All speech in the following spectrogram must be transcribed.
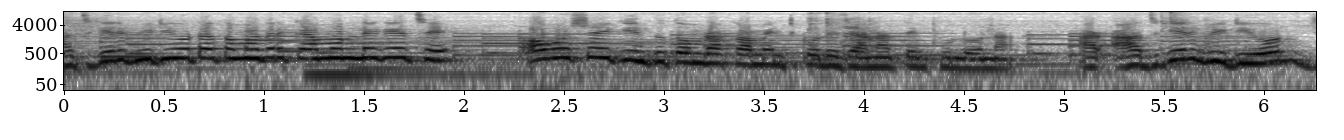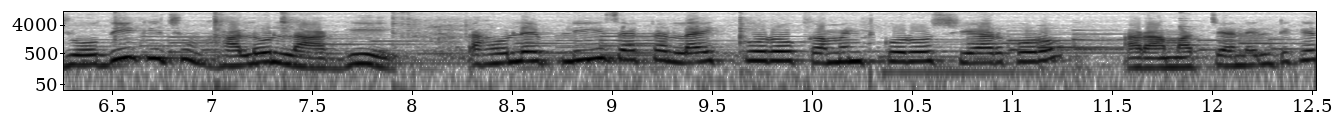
আজকের ভিডিওটা তোমাদের কেমন লেগেছে? অবশ্যই কিন্তু তোমরা কমেন্ট করে জানাতে ভুলো না। আর আজকের ভিডিওর যদি কিছু ভালো লাগে তাহলে প্লিজ একটা লাইক করো কমেন্ট করো শেয়ার করো, আর আমার চ্যানেলটিকে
